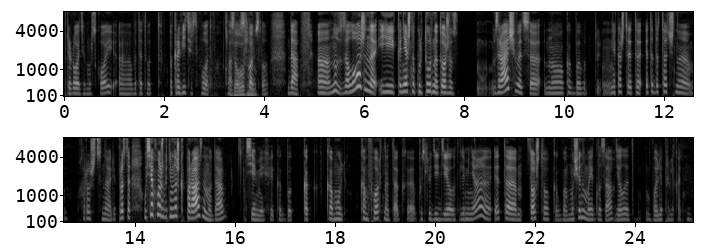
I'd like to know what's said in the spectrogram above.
природе мужской э, вот это вот покровительство, вот, классно, Заложено? Да, а, ну, заложено, и, конечно, культурно тоже взращивается, но как бы, вот, мне кажется, это, это достаточно хороший сценарий. Просто у всех может быть немножко по-разному, да, в семьях, и как бы как кому комфортно, так э, пусть люди делают. Для меня это то, что как бы мужчина в моих глазах делает более привлекательным.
